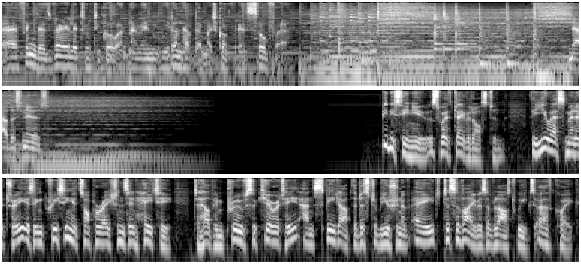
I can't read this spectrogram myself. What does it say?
I think there's very little to go on. I mean, we don't have that much confidence so far. Now, this news. BBC News with David Austin. The US military is increasing its operations in Haiti to help improve security and speed up the distribution of aid to survivors of last week's earthquake.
